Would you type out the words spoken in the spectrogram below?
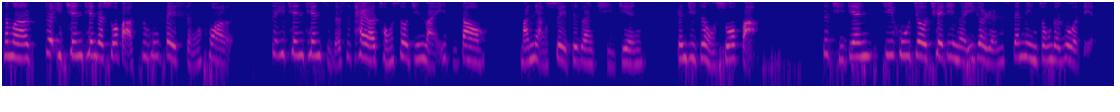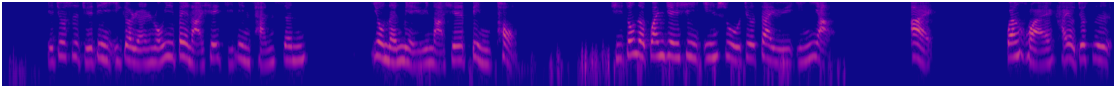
那么这一千天的说法似乎被神化了。这一千天指的是胎儿从受精卵一直到满两岁这段期间。根据这种说法，这期间几乎就确定了一个人生命中的弱点，也就是决定一个人容易被哪些疾病缠身，又能免于哪些病痛。其中的关键性因素就在于营养、爱、关怀，还有就是。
